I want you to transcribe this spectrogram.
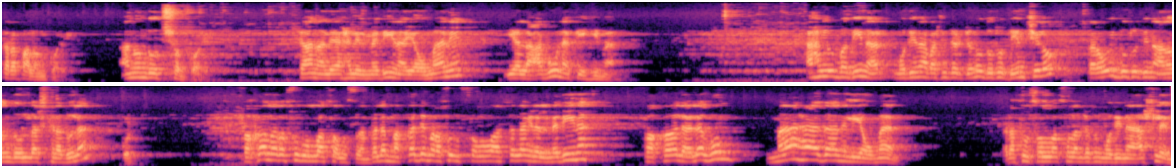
তারা পালন করে, আনন্দ উৎসব করে। কান আলী আহলিল মেদিনা ইয়াউমানে ইয়াল আগুন নাকি হিমা আহলুল মদিনার মদিনাবাসীদের জন্য দুটো দিন ছিল তারা ওই দুটো দিন আনন্দ উল্লাস খেলাধুলা করত فقال رسول الله صلى الله عليه وسلم فلما قدم رسول صلى الله عليه وسلم إلى المدينة فقال لهم ما هذان اليومان রাসুল সাল্লাহ সাল্লাম যখন মদিনায় আসলেন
